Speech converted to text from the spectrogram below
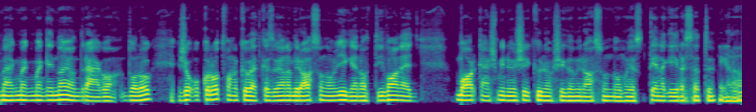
meg, meg, meg egy nagyon drága dolog, és akkor ott van a következő olyan, amire azt mondom, hogy igen, ott van egy markáns minőség különbség, amire azt mondom, hogy ez tényleg érezhető. Igen, a,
